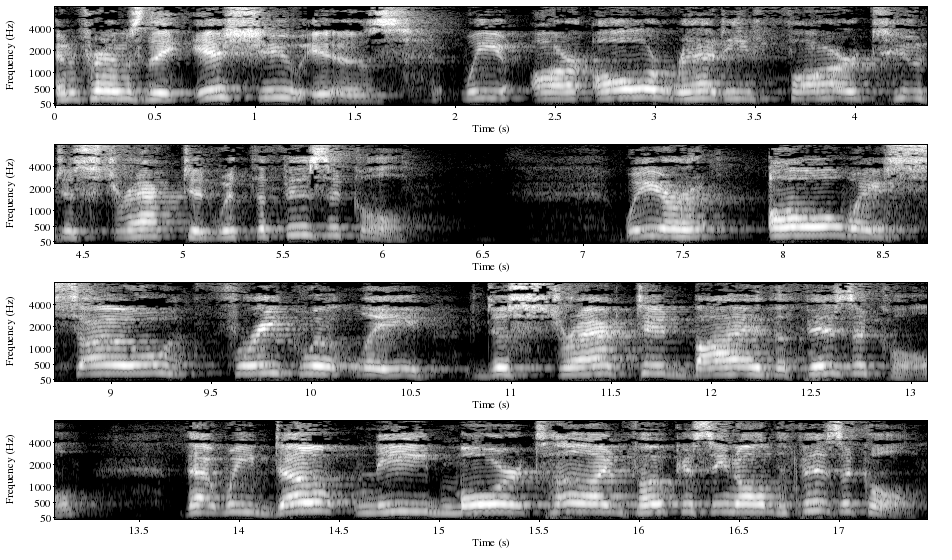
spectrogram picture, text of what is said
And friends, the issue is we are already far too distracted with the physical. We are always so frequently distracted by the physical that we don't need more time focusing on the physical.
